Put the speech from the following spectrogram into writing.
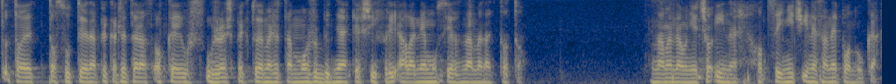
to, je, to sú tie napríklad, že teraz OK, už, už rešpektujeme, že tam môžu byť nejaké šifry, ale nemusia znamenať toto znamenajú niečo iné, hoci nič iné sa neponúka.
